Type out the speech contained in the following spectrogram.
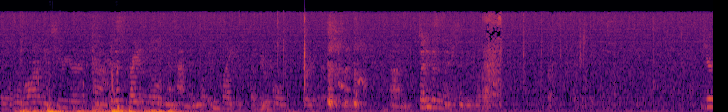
There's a little lawn in the interior, um, and this is right in the middle of Manhattan. And look, it's like a beautiful fairy forest. Um, so I think this is an interesting thing to look at. Here,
